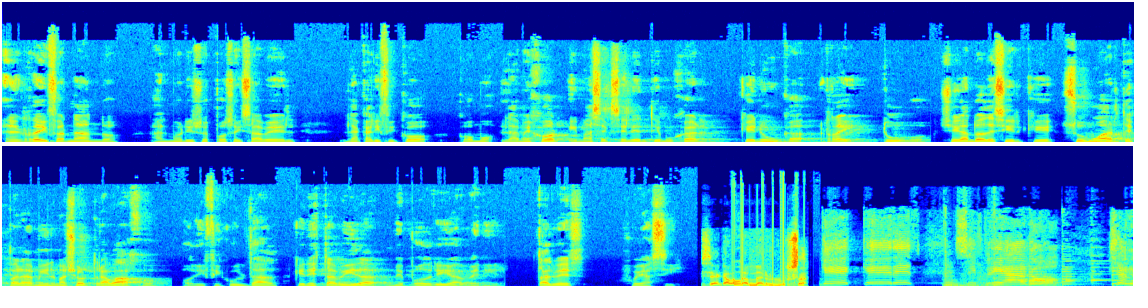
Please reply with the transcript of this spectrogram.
El rey Fernando, al morir su esposa Isabel, la calificó como la mejor y más excelente mujer que nunca rey tuvo, llegando a decir que su muerte es para mí el mayor trabajo o dificultad que en esta vida me podría venir. Tal vez fue así. Se acabó la merluza. ¿Qué querés, Cipriano?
